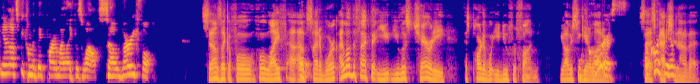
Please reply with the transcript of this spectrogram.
you know that's become a big part of my life as well. So very full. Sounds like a full full life uh, outside of work. I love the fact that you you list charity as part of what you do for fun. You obviously get a lot of satisfaction of out of that.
